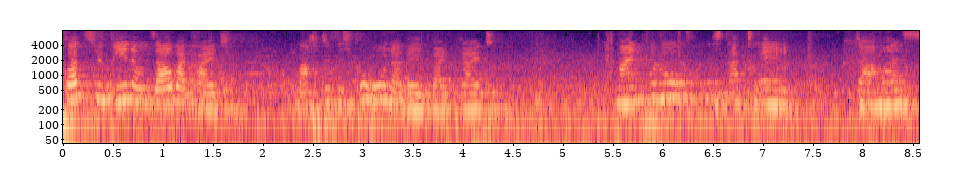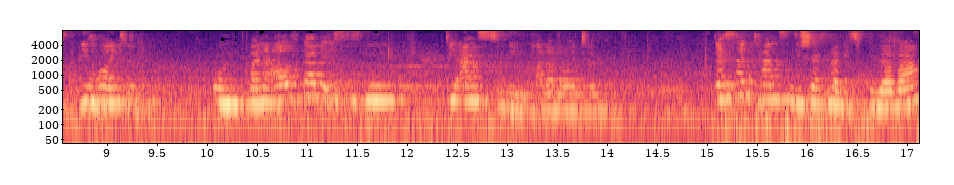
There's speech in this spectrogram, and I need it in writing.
Trotz Hygiene und Sauberkeit machte sich Corona weltweit breit. Mein Prolog ist aktuell, damals wie heute. Und meine Aufgabe ist es nun, die Angst zu nehmen aller Leute. Deshalb tanzen die Schäffler, wie es früher war,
